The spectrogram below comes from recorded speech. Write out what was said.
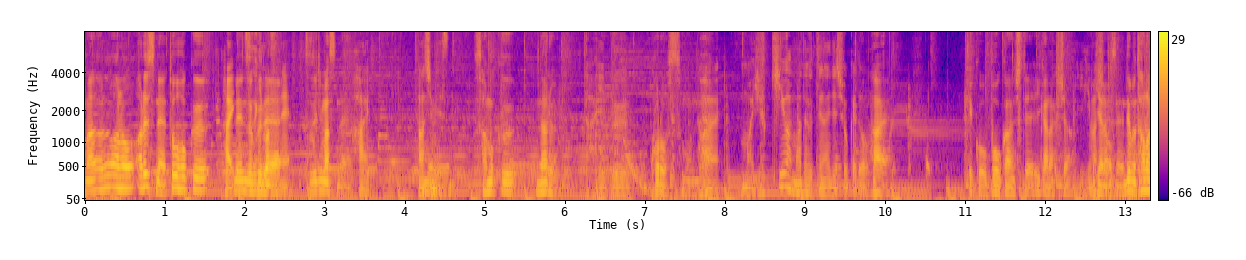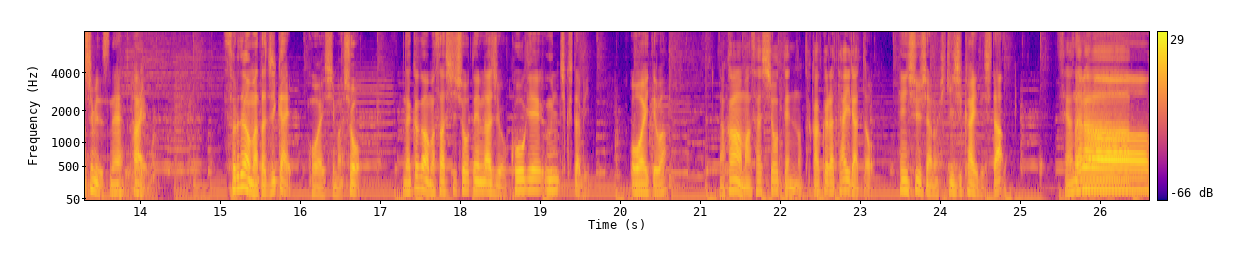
まあ、あの、あれですね、東北はい連続で続きますね続きますね。はい。楽しみですね。寒くなるだいぶ頃ですもんね。はい。まあ雪はまだ降ってないでしょうけど。はい結構防寒していかなくちゃいけないですね。でも楽しみですね。はい。それではまた次回お会いしましょう。中川正史商店ラジオ工芸うんちく旅。お相手は中川正史商店の高倉平と編集者の引き地会でした。さよなら。ら。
